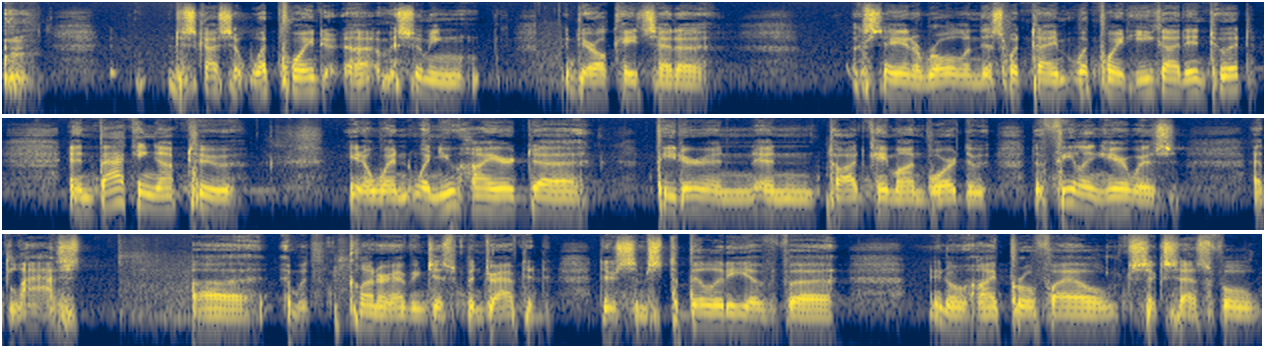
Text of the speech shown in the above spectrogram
discuss at what point, uh, I'm assuming Daryl Katz had a, a, say in a role in this, what time, what point he got into it? And backing up to, you know, when, when you hired uh, Peter and, and Todd came on board, the, the feeling here was at last uh, with Connor having just been drafted, there's some stability of, uh, you know, high profile, successful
